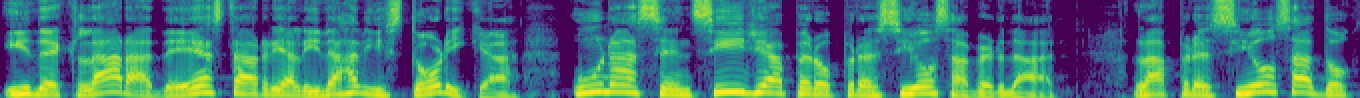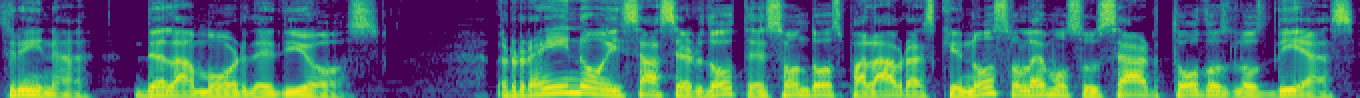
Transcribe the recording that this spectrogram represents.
y declara de esta realidad histórica una sencilla pero preciosa verdad, la preciosa doctrina del amor de Dios. Reino y sacerdote son dos palabras que no solemos usar todos los días,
